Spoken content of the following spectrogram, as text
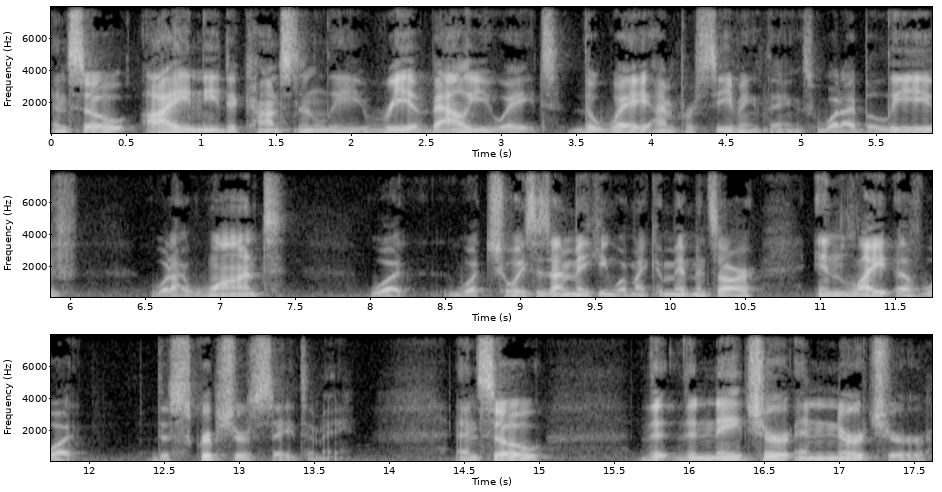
And so I need to constantly reevaluate the way I'm perceiving things, what I believe, what I want, what what choices I'm making, what my commitments are in light of what the scriptures say to me. And so the the nature and nurture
